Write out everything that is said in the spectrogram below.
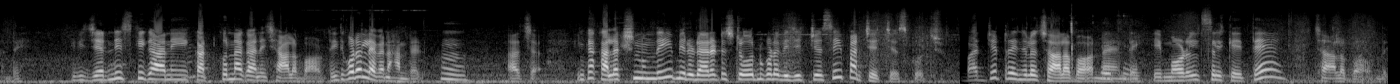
అండి ఇవి జర్నీస్కి కానీ కట్టుకున్నా కానీ చాలా బాగుంటుంది ఇది కూడా లెవెన్ హండ్రెడ్. అచ్చా. ఇంకా కలెక్షన్ ఉంది. మీరు డైరెక్ట్ స్టోర్ను కూడా విజిట్ చేసి పర్చేజ్ చేసుకోవచ్చు. బడ్జెట్ రేంజ్లో చాలా బాగున్నాయండి. ఈ మోడల్ సిల్క్ అయితే చాలా బాగుంది.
